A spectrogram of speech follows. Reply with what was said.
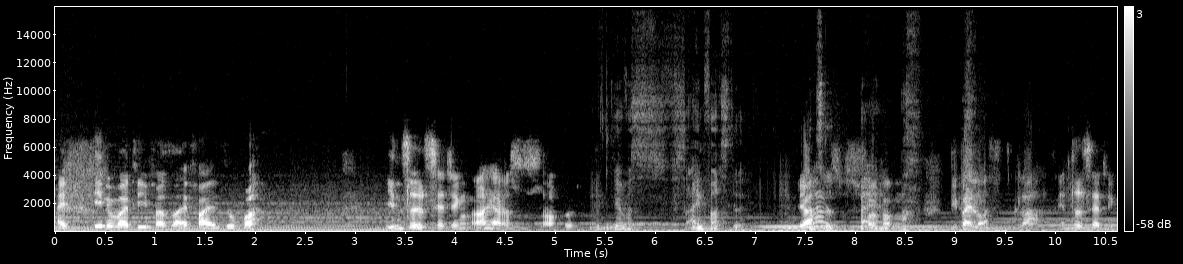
Ein innovativer Sci-Fi, super. Insel-Setting. Ah ja, das ist auch gut. Ja, was ist das Einfachste? Ja, Insel. das ist Bam. vollkommen. Wie bei Lost, klar. Insel-Setting.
